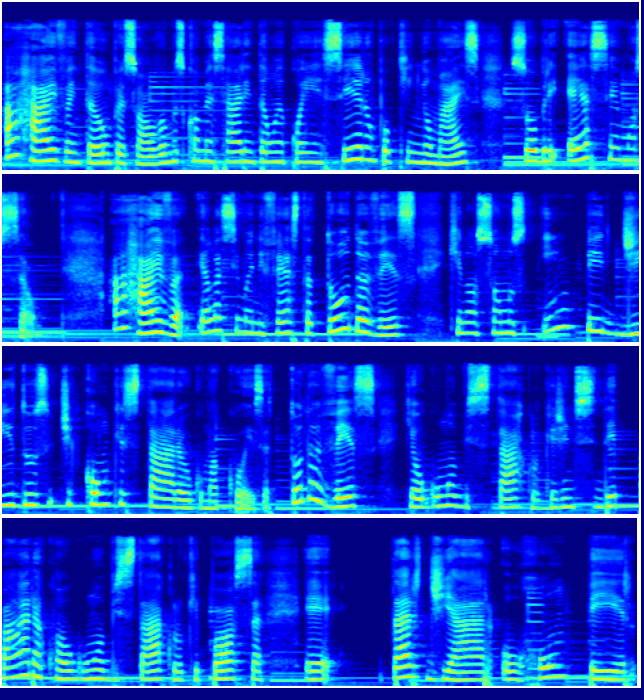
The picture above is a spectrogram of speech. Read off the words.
A raiva, então, pessoal, vamos começar então a conhecer um pouquinho mais sobre essa emoção. A raiva, ela se manifesta toda vez que nós somos impedidos de conquistar alguma coisa. Toda vez que algum obstáculo, que a gente se depara com algum obstáculo que possa é, tardiar ou romper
